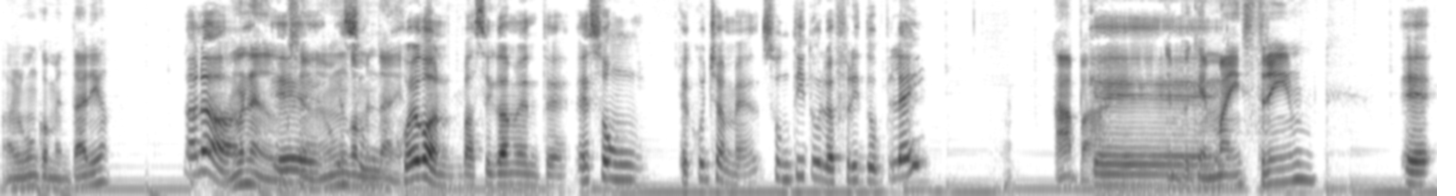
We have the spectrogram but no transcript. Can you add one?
algún comentario. No, no. Una deducción, eh, un es comentario. un juegón, básicamente. Es un. Escúchame, es un título free to play. Apa, Que- que mainstream, eh,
